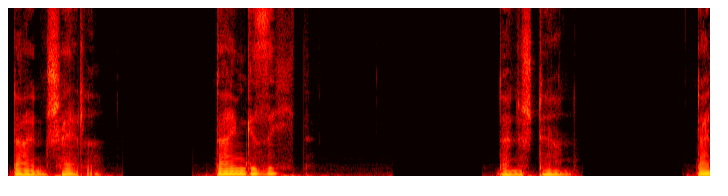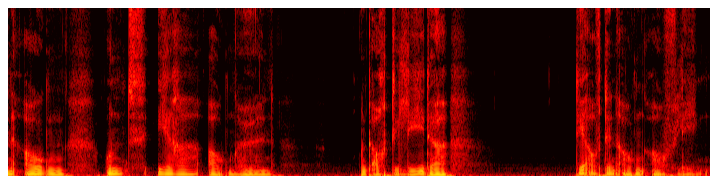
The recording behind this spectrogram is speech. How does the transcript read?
Dein Schädel, dein Gesicht, deine Stirn deine Augen und ihre Augenhöhlen und auch die Lider, die auf den Augen aufliegen.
